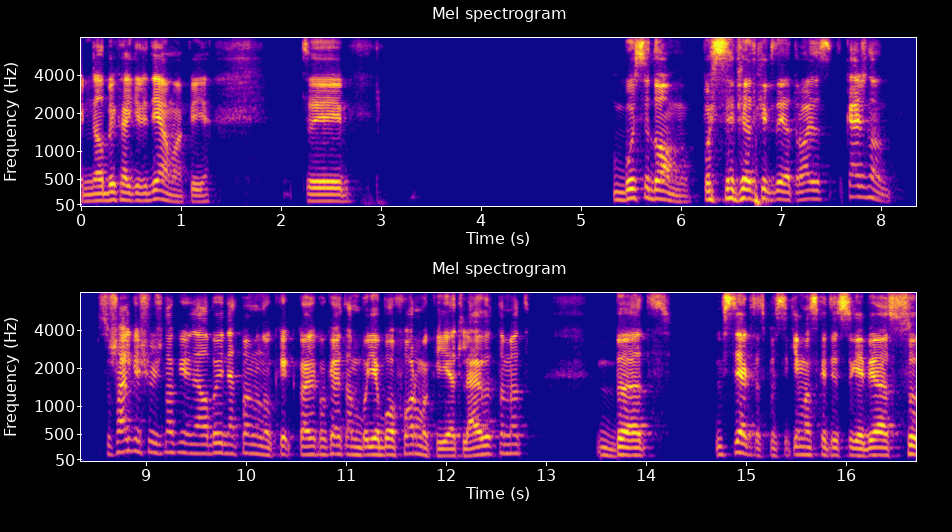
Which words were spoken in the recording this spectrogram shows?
ir nelabai ką girdėjom apie jį. Tai bus įdomu pasibėti, kaip tai atrodys. Ką žinau, su Šalkėšiu, žinok, nelabai net pamenu, kokia ten jie buvo forma, kai jie atleido tuomet. Bet vis tiek tas pasiekimas, kad jis sugebėjo su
